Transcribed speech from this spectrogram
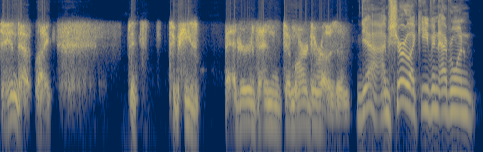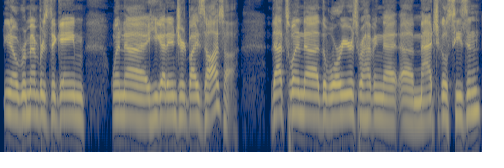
standout. Like it's he's better than DeMar DeRozan. Yeah, I'm sure. Like even everyone, you know, remembers the game when uh, he got injured by Zaza. That's when uh, the Warriors were having that uh, magical season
